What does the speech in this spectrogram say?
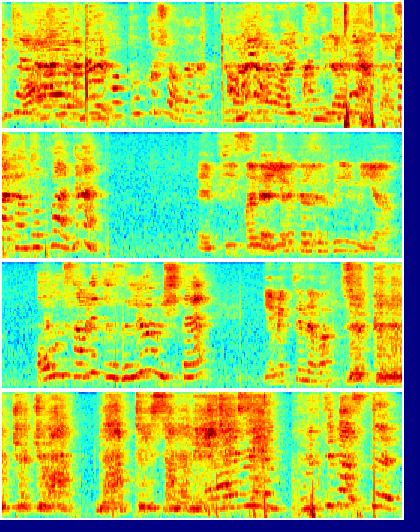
Bir kere ben bitti. kalk topla şu odanı. Tüm Ama yok. aynısı. Anne kime bir ya? hatası. Zaten toplar değil mi? NPC Anne ne yemek hazır değil mi ya? Oğlum sabret hazırlıyorum işte. Yemekte ne var? Oğlum ulti bastı.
